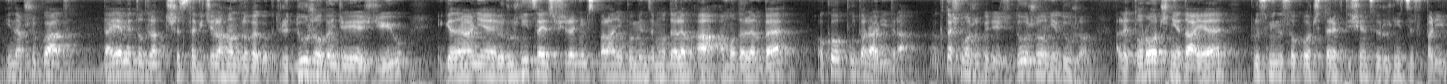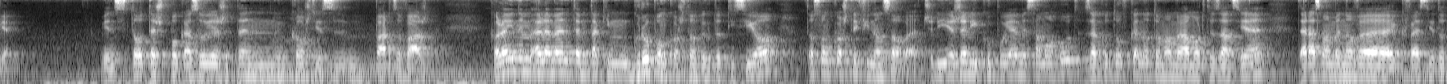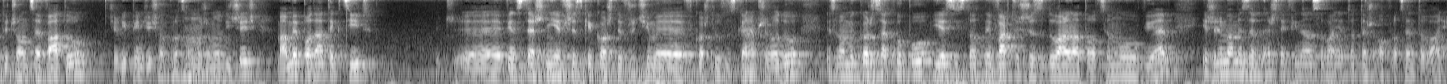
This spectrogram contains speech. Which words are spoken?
i na przykład dajemy to dla przedstawiciela handlowego, który dużo będzie jeździł i generalnie różnica jest w średnim spalaniu pomiędzy modelem A a modelem B około 1,5 litra. No ktoś może powiedzieć dużo, niedużo, ale to rocznie daje plus minus około 4000 różnicy w paliwie. Więc to też pokazuje, że ten koszt jest bardzo ważny. Kolejnym elementem, takim grupą kosztowych do TCO to są koszty finansowe, czyli jeżeli kupujemy samochód za gotówkę, no to mamy amortyzację. Teraz mamy nowe kwestie dotyczące VAT-u, czyli 50% mhm. możemy odliczyć. Mamy podatek CIT, e, więc też nie wszystkie koszty wrzucimy w koszty uzyskania przychodu. Więc mamy koszt zakupu, jest istotny, wartość rezydualna, to o czym mówiłem. Jeżeli mamy zewnętrzne finansowanie, to też oprocentowanie.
